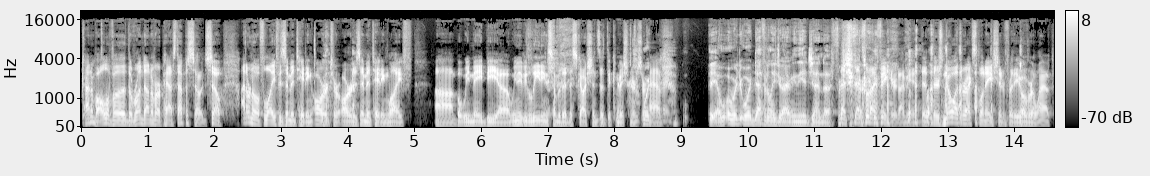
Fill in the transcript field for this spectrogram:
kind of all of uh, the rundown of our past episodes. So I don't know if life is imitating art or art is imitating life. Uh, but we may be uh, we may be leading some of the discussions that the commissioners are having. Yeah, we're, we're definitely driving the agenda for that's, sure. That's what I figured. I mean, there's no other explanation for the overlap.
